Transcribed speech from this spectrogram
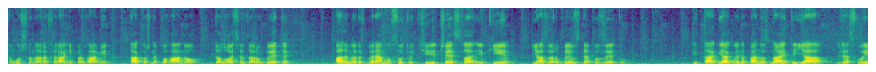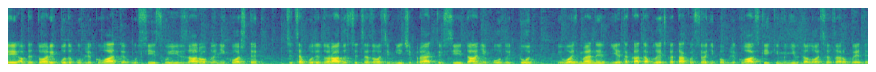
тому що на реферальній програмі також непогано вдалося заробити. Але ми розберемо суто ті числа, які я заробив з депозиту. І так, як ви напевно знаєте, я для своєї аудиторії буду публікувати усі свої зароблені кошти. Чи це буде до радості, це зовсім інші проекти. Всі дані будуть тут. І ось в мене є така табличка. Також сьогодні публікував, скільки мені вдалося заробити.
